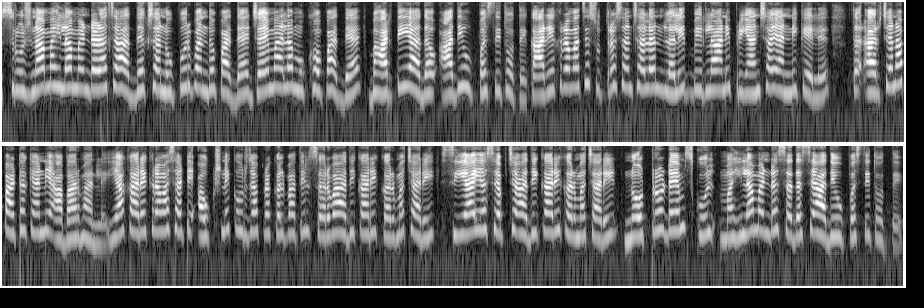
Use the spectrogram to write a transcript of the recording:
सृजना महिला मंडळाच्या अध्यक्षा नुपूर बंदोपाध्याय जयमाला मुखोपाध्याय भारती यादव आदी उपस्थित होते. कार्यक्रमाचे सूत्रसंचालन ललित बिर्ला आणि प्रियांशा यांनी केले तर अर्चना पाठक यांनी आभार मानले. या कार्यक्रमासाठी औष्णिक ऊर्जा प्रकल्पातील सर्व अधिकारी कर्मचारी सीआयएसएफचे अधिकारी कर्मचारी नोट्रोडेम स्कूल महिला मंडळ सदस्य आदी उपस्थित होते.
